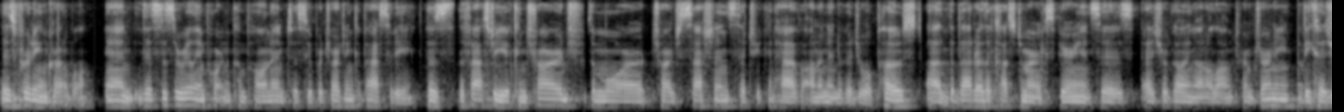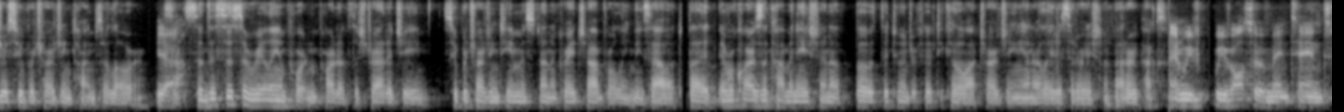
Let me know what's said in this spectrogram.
is pretty incredible. And this is a really important component to supercharging capacity because the faster you can charge charge, the more charge sessions that you can have on an individual post, uh, the better the customer experience is as you're going on a long-term journey because your supercharging times are lower. Yeah. So, so this is a really important part of the strategy. Supercharging team has done a great job rolling these out, but it requires a combination of both the 250 kilowatt charging and our latest iteration of battery packs. And we've we've also maintained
